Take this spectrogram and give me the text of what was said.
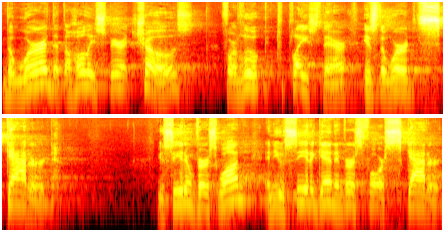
The word that the Holy Spirit chose for Luke to place there is the word scattered. You see it in verse 1, and you see it again in verse 4 scattered.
